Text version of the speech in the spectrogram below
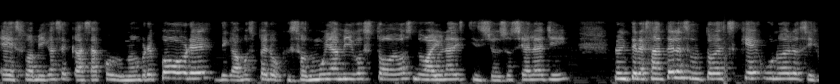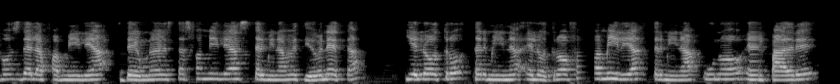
eh, su amiga se casa con un hombre pobre, digamos, pero que son muy amigos todos, no hay una distinción social allí. Lo interesante del asunto es que uno de los hijos de la familia, de una de estas familias, termina metido en ETA y el otro termina, el otro familia termina, uno, el padre,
